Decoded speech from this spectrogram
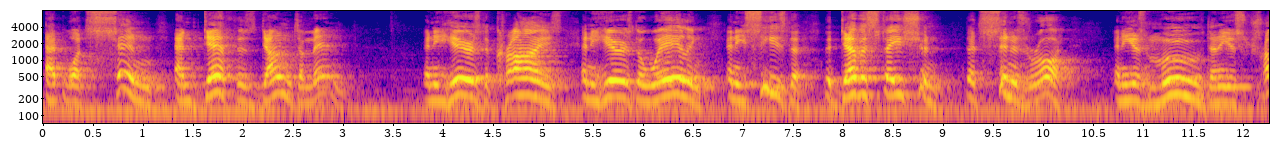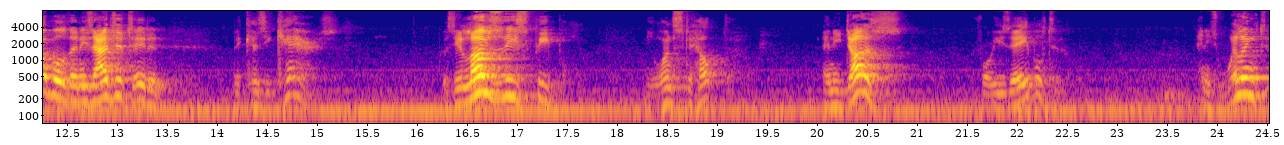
at what sin and death has done to men. And he hears the cries and he hears the wailing and he sees the, the devastation that sin has wrought. And he is moved and he is troubled and he's agitated because he cares. Because he loves these people. He wants to help them. And he does, for he's able to. And he's willing to.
